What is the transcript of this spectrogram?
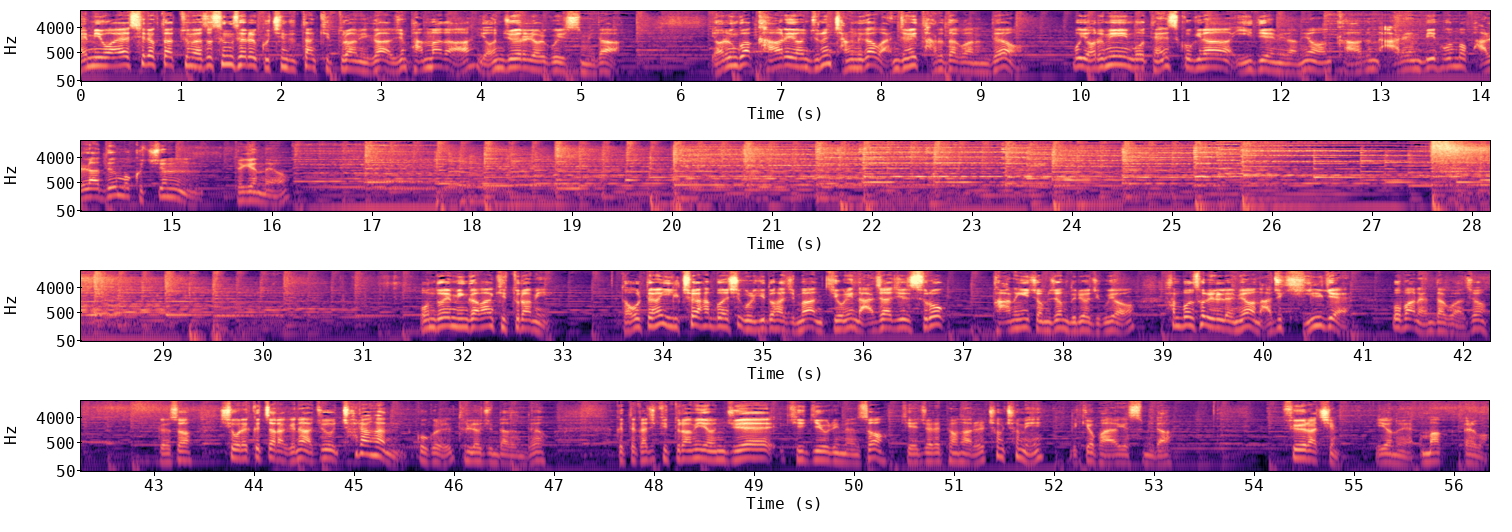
매미와의 세력 다툼에서 승세를 굳힌 듯한 귀뚜라미가 요즘 밤마다 연주회를 열고 있습니다. 여름과 가을의 연주는 장르가 완전히 다르다고 하는데요. 뭐 여름이 뭐 댄스곡이나 EDM이라면 가을은 R&B 혹은 뭐 발라드 뭐 그쯤 되겠네요. 온도에 민감한 귀뚜라미. 더울 때는 1초에 한 번씩 울기도 하지만 기온이 낮아질수록 반응이 점점 느려지고요. 한 번 소리를 내면 아주 길게 뽑아낸다고 하죠. 그래서 10월의 끝자락에는 아주 처량한 곡을 들려준다던데요. 그때까지 귀뚜라미 연주에 귀 기울이면서 계절의 변화를 촘촘히 느껴봐야겠습니다. 수요일 아침 이연우의 음악 앨범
